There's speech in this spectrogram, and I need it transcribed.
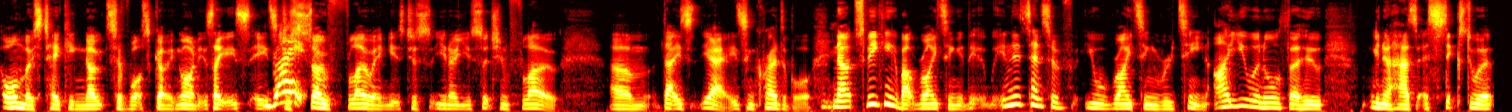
almost taking notes of what's going on. It's like it's it's right. just so flowing. It's just you know you're such in flow. Um, that is, yeah, it's incredible. Now, speaking about writing, in the sense of your writing routine, are you an author who, you know, has a, sticks to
